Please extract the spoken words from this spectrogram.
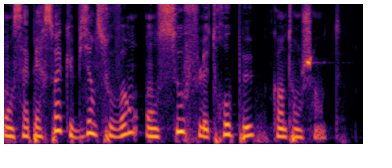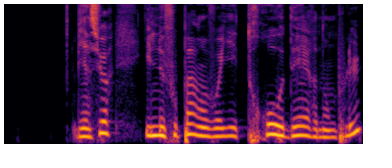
on s'aperçoit que bien souvent, on souffle trop peu quand on chante. Bien sûr, il ne faut pas envoyer trop d'air non plus,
